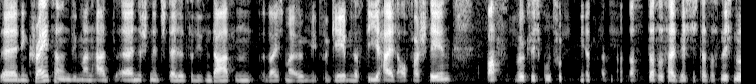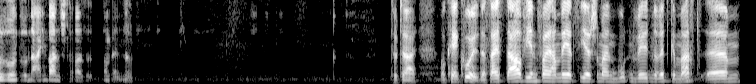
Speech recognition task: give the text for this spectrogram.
äh, den Creatoren, die man hat, äh, eine Schnittstelle zu diesen Daten, sag ich mal, irgendwie zu geben, dass die halt auch verstehen, was wirklich gut funktioniert hat. Das, das ist halt wichtig, dass es nicht nur so, so eine Einbahnstraße ist am Ende. Total. Okay, cool. Das heißt, da auf jeden Fall haben wir jetzt hier schon mal einen guten wilden Ritt gemacht. Ähm,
